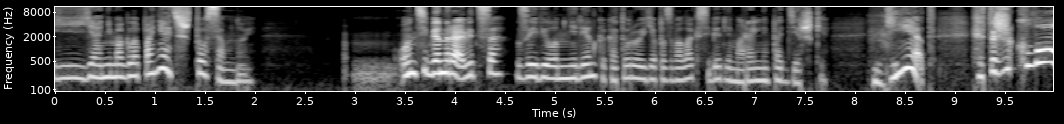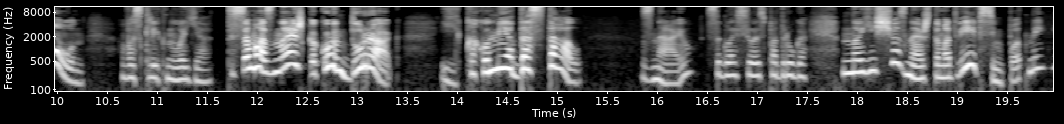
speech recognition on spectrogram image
И я не могла понять, что со мной. «Он тебе нравится», — заявила мне Ленка, которую я позвала к себе для моральной поддержки. «Нет, это же клоун!» — воскликнула я. «Ты сама знаешь, какой он дурак! И как он меня достал!» «Знаю», — согласилась подруга. «Но еще знаю, что Матвеев симпотный.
